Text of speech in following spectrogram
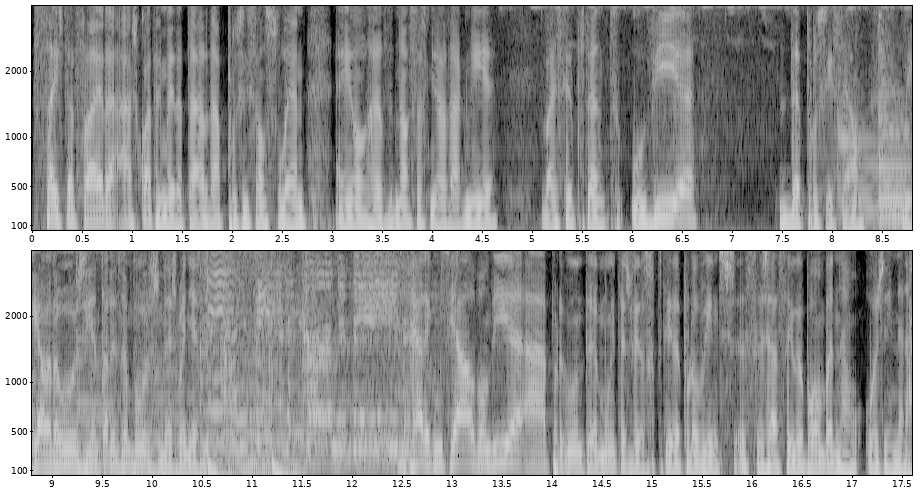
Sexta-feira, às quatro e meia da tarde, há procissão solene em honra de Nossa Senhora da Agonia. Vai ser, portanto, o dia da procissão. Miguel Araújo e António Zambujo nas manhãs. Rádio Comercial, bom dia. Há a pergunta muitas vezes repetida por ouvintes se já saiu a bomba. Não, hoje ainda não.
